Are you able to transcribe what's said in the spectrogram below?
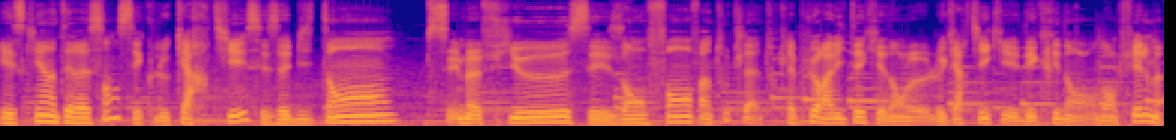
et ce qui est intéressant, c'est que le quartier, ses habitants, ses mafieux, ses enfants, enfin toute la, pluralité qui est dans le, quartier qui est décrit dans, le film,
